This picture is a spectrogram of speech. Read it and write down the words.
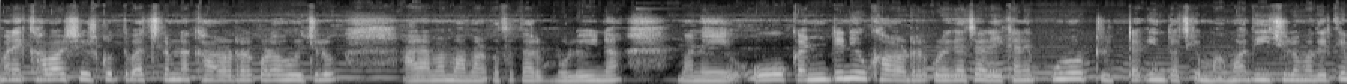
মানে খাবার শেষ করতে পারছিলাম না খাওয়ার অর্ডার করা হয়েছিল। আর আমার মামার কথা তার বলোই না। মানে ও কন্টিনিউ খাওয়ার অর্ডার করে গেছে। আর এখানে পুরো ট্রিটটা কিন্তু আজকে মামা দিয়েছিল আমাদেরকে।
